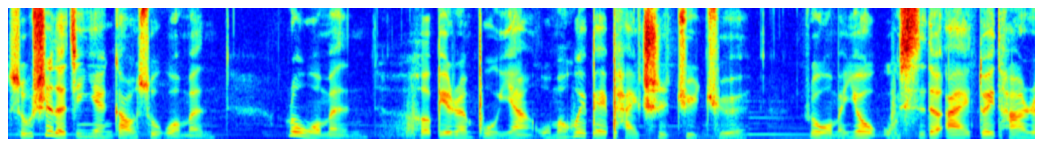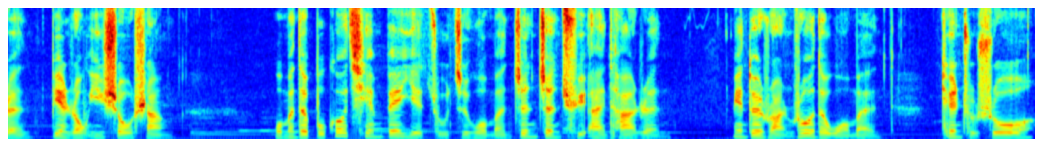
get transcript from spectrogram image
俗世的经验告诉我们，若我们和别人不一样，我们会被排斥拒绝。若我们用无私的爱对他人，便容易受伤。我们的不够谦卑也阻止我们真正去爱他人。面对软弱的我们，天主说：“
